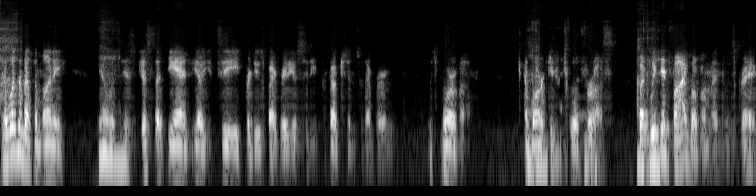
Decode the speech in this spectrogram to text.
And it wasn't about the money. You know, it's, it's just at the end, you know, you'd see produced by Radio City Productions, whatever. It was more of a, a marketing tool for us. But we did five of them and it was great.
